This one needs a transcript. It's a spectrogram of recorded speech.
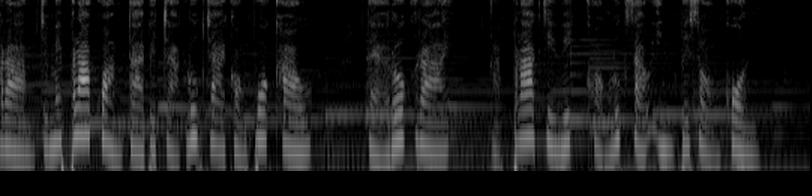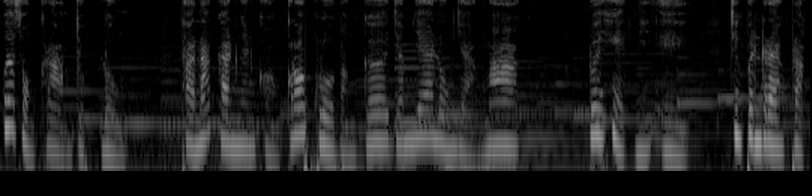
ครามจะไม่พรากความตายไปจากลูกชายของพวกเขา แต่โรคร้ายกลับพรากชีวิตของลูกสาวอินไปสองคน เมื่อสงครามจบลง ฐานะการเงินของครอบครัวบังเกอร์ย่ำแย่ลงอย่างมาก ด้วยเหตุนี้เองจึงเป็นแรงผลัก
